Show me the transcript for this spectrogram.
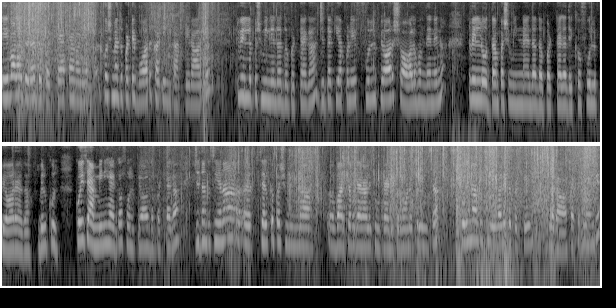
ਇਹ ਵਾਲਾ ਜਿਹੜਾ ਦੁਪੱਟਾ ਹੈ ਭੈਣਾਂ ਨੇ ਕੁਝ ਮੈਂ ਦੁਪੱਟੇ ਬਹੁਤ ਕਟਿੰਗ ਕਰਕੇ ਰਾਤ। ਟਵਿਲ ਪਸ਼ਮੀਨੇ ਦਾ ਦੁਪੱਟਾ ਹੈਗਾ, ਜਿੱਦਾਂ ਕਿ ਆਪਣੇ ਫੁੱਲ ਪਿਓਰ ਸ਼ਾਲ ਹੁੰਦੇ ਨੇ ਨਾ ਟਵਿਲ ਉਦਾਂ ਪਸ਼ਮੀਨਾ ਦਾ ਦੁਪੱਟਾ ਹੈਗਾ, ਦੇਖੋ ਫੁੱਲ ਪਿਓਰ ਹੈਗਾ, ਬਿਲਕੁਲ। ਕੋਈ ਸੈਮੀ ਨਹੀਂ ਹੈਗਾ ਫੁੱਲ ਪਿਓਰ ਦੁਪੱਟਾ ਹੈਗਾ। ਜਿੱਦਾਂ ਤੁਸੀਂ ਹੈ ਨਾ ਸਿਲਕ ਪਸ਼ਮੀਨਾ ਵਰਕ ਵਗੈਰਾ ਵਾਲੇ ਸੂਟ ਰੈਡੀ ਕਰਵਾਉਣੇ ਪ੍ਰਿੰਟ ਉਹਦੇ ਨਾਲ ਤੁਸੀਂ ਇਹ ਵਾਲੇ ਦੁਪੱਟੇ ਲਗਾ ਸਕਦੇ ਹੋਗੇ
